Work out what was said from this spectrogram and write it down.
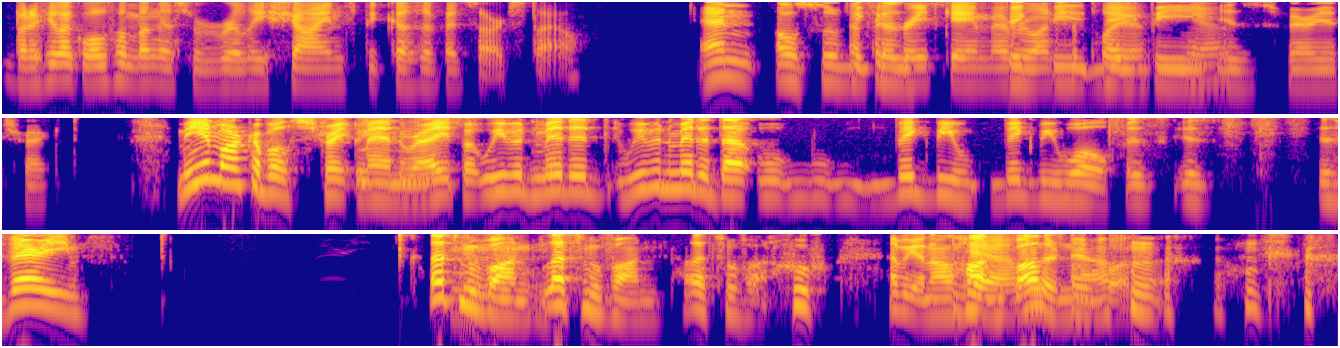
but I feel like Wolf Among Us really shines because of its art style. And also That's because a great game. Everyone Bigby, should play Big. B yeah. is very attractive. Me and Mark are both straight Big men, right? But we've admitted we've admitted that Bigby Big B Wolf is is is very. Let's move on. Mm. Let's move on. Let's move on. Whew. I'm getting all hot Yeah, and bothered now.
